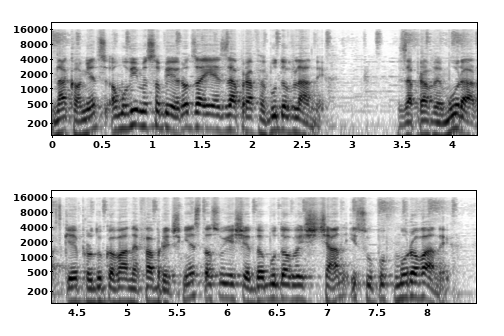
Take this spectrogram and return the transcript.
Na koniec omówimy sobie rodzaje zapraw budowlanych. Zaprawy murarskie produkowane fabrycznie stosuje się do budowy ścian i słupów murowanych.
